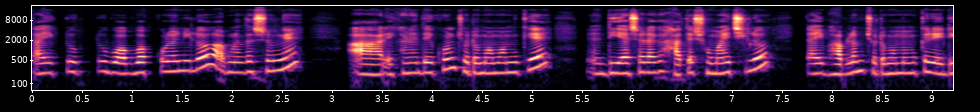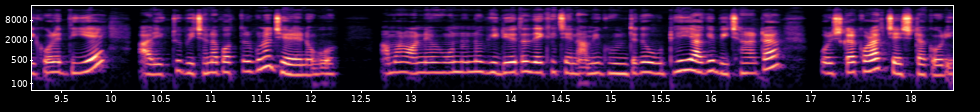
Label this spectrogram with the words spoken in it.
তাই একটু একটু বক বক করে নিল আপনাদের সঙ্গে। আর এখানে দেখুন ছোটো মামামকে দিয়ে আসার আগে হাতে সময় ছিল। তাই ভাবলাম ছোটো মামামকে রেডি করে দিয়ে আর একটু বিছানাপত্রগুলো ঝেড়ে নেব। আমার অনেক অন্য অন্য ভিডিওতে দেখেছেন, আমি ঘুম থেকে উঠেই আগে বিছানাটা পরিষ্কার করার চেষ্টা করি।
